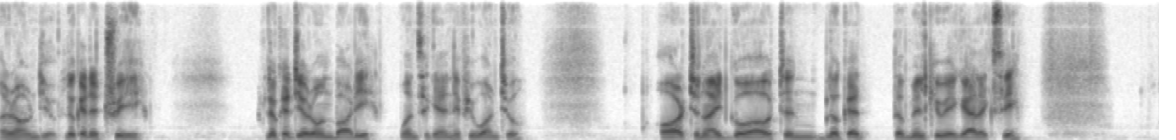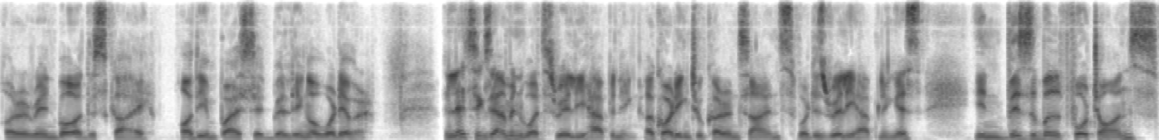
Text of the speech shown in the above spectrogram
around you. Look at a tree. Look at your own body once again, if you want to. Or tonight, go out and look at the Milky Way galaxy, or a rainbow, or the sky, or the Empire State Building, or whatever. And let's examine what's really happening. According to current science, what is really happening is invisible photons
